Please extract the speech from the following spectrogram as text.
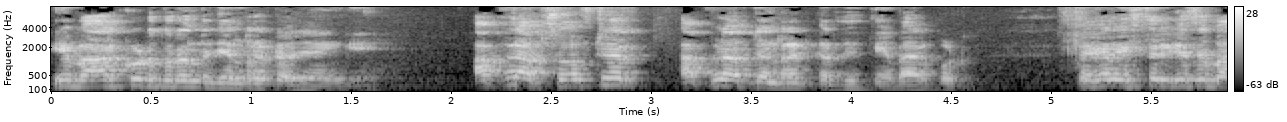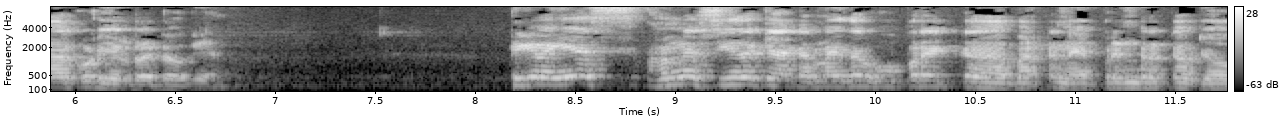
ये बारकोड तुरंत जनरेट हो जाएँगे। अपने आप सॉफ्टवेयर अपने आप जनरेट कर देती है बारकोड लेकिन इस तरीके से बारकोड जनरेट हो गया। ठीक है ना? ये हमने सीधा क्या करना है? इधर ऊपर एक बटन है प्रिंटर का जो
